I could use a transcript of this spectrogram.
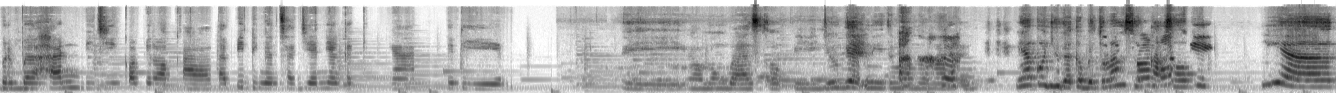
berbahan biji kopi lokal tapi dengan sajian yang kekinian jadi Wih, ngomong bahas kopi juga nih teman-teman. Ini aku juga kebetulan suka promosi Iya,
